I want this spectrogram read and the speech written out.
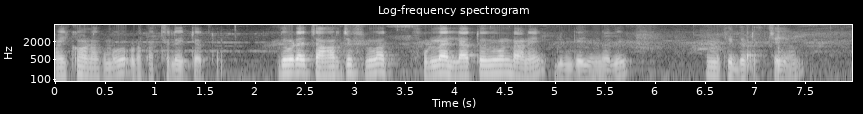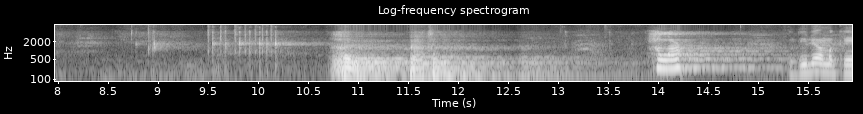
മൈക്ക് ഓൺ ആക്കുമ്പോൾ ഇവിടെ പച്ച ലൈറ്റ് എത്തും ഇതിവിടെ ചാർജ് ഫുൾ ഫുൾ അല്ലാത്തത് കൊണ്ടാണ് ബ്ലിങ്ക് ചെയ്യുന്നത്. നമുക്കിത് ടച്ച് ചെയ്യാം. ഹലോ ഇതിലും നമുക്ക്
